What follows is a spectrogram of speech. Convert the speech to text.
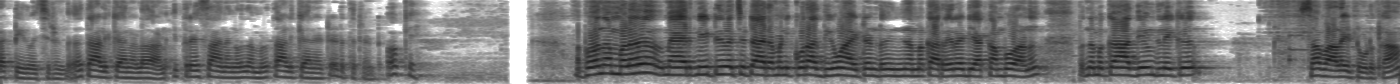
കട്ട് ചെയ്ത് വെച്ചിട്ടുണ്ട്. അത് താളിക്കാനുള്ളതാണ്. ഇത്രയും സാധനങ്ങൾ നമ്മൾ താളിക്കാനായിട്ട് എടുത്തിട്ടുണ്ട്. ഓക്കെ. അപ്പോൾ നമ്മൾ മാരിനേറ്റ് ചെയ്ത് വെച്ചിട്ട് അരമണിക്കൂർ അധികമായിട്ടുണ്ട് ഇനി നമ്മൾ കറി റെഡിയാക്കാൻ പോവാണ്. അപ്പോൾ നമുക്ക് ആദ്യം ഇതിലേക്ക് സവാള ഇട്ട് കൊടുക്കാം.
